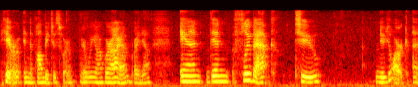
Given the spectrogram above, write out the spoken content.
here in the Palm Beaches, where, where we are, where I am right now, and then flew back to New York, uh,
